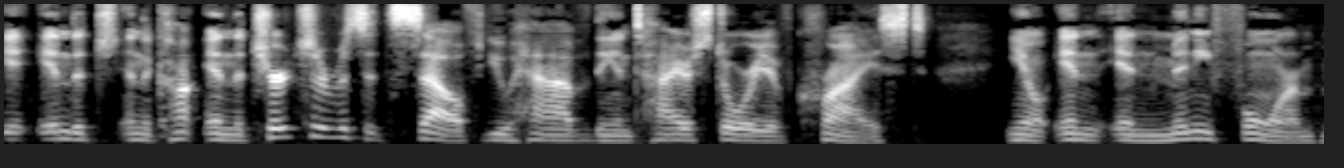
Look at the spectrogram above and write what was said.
in the in the in the church service itself, you have the entire story of Christ, you know, in in many form.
